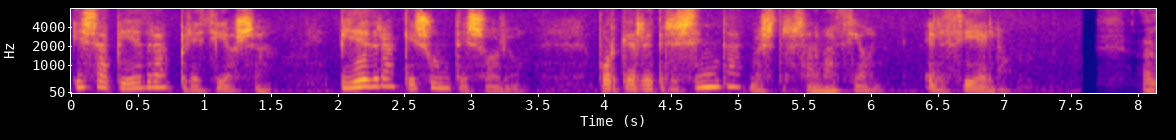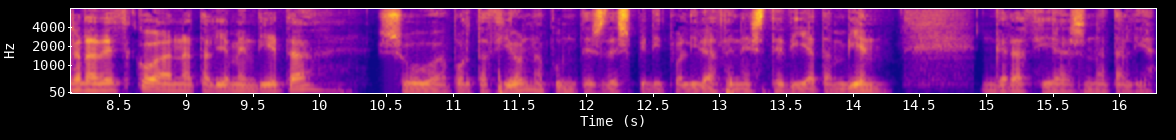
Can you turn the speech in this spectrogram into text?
esa piedra preciosa, piedra que es un tesoro, porque representa nuestra salvación, el cielo. Agradezco a Natalia Mendieta su aportación, apuntes de espiritualidad en este día también. Gracias, Natalia.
